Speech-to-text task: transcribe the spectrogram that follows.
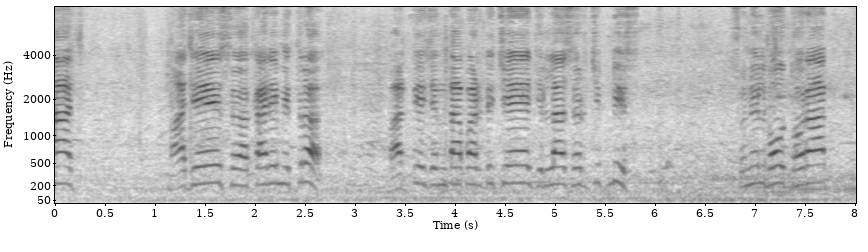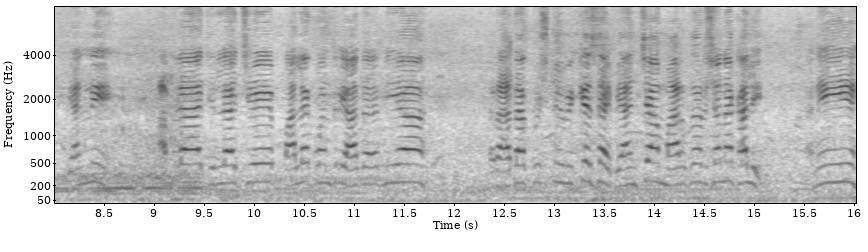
आज माझे सहकारी मित्र भारतीय जनता पार्टीचे जिल्हा सरचिटणीस सुनील भाऊ थोरात यांनी आपल्या जिल्ह्याचे पालकमंत्री आदरणीय राधाकृष्ण विखे साहेब यांच्या मार्गदर्शनाखाली आणि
